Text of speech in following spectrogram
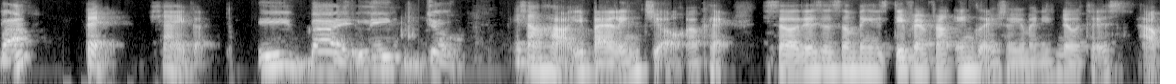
八，对，下一个，一百零九，非常好，一百零九。OK。So this is something is different from English, so you might need to notice how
